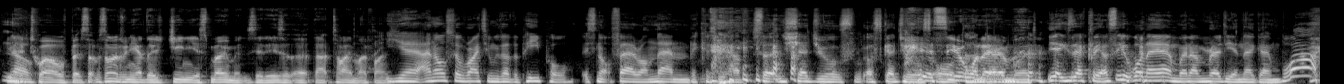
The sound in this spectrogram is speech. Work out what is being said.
you No. know 12. But sometimes when you have those genius moments, it is at, at that time. I find. Yeah, and also writing with other people, it's not fair on them because we have certain schedules or schedules. Yeah, or see you at 1 a.m.. Yeah, exactly. I'll see you at 1 a.m. when I'm ready and they're going, what?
